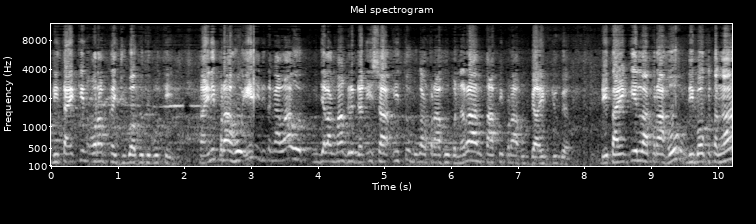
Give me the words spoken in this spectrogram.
ditaikin orang pakai jubah putih-putih. Nah, ini perahu ini di tengah laut menjelang maghrib dan isya itu bukan perahu beneran tapi perahu gaib juga. Ditaikinlah perahu, dibawa ke tengah,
